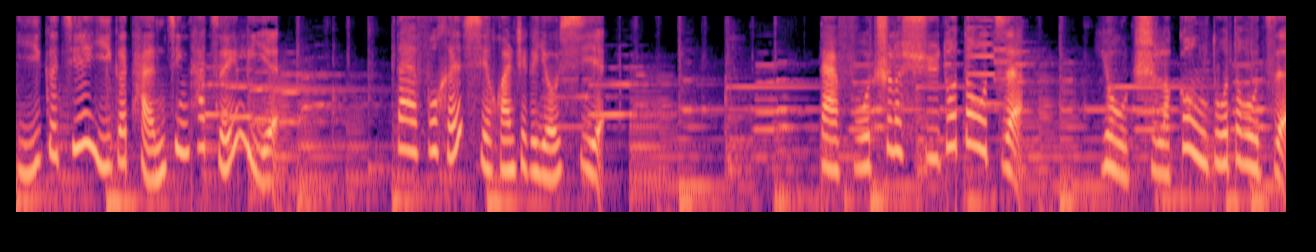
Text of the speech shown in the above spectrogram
一个接一个弹进他嘴里。戴夫很喜欢这个游戏。戴夫吃了许多豆子。又吃了更多豆子，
